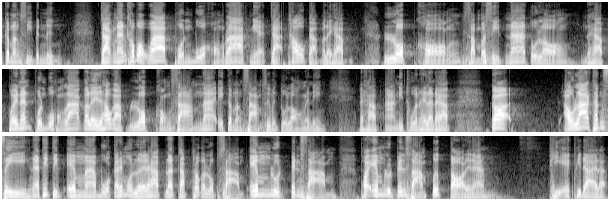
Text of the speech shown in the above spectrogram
x กำลัง 4 เป็น 1 จากนั้นเขาบอกว่าผลบวกของรากเนี่ยจะเท่ากับอะไรครับ ลบของสัมประสิทธิ์หน้าตัวรองนะครับเพราะฉะนั้นผลบวกของรากก็เลยเท่ากับลบของ 3 หน้า x กำลัง 3 ซึ่งเป็นตัวรองนั่นเองนะครับอ่านี่ทวนให้แล้วนะครับ ก็ เอารากทั้ง4นะที่ติด m มาบวกกันให้หมดเลยนะครับ แล้วจับเท่ากับลบ3 m หลุดเป็น 3 พอ m หลุดเป็น 3ปุ๊บต่อเลยนะ px พี่ได้ล้ว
